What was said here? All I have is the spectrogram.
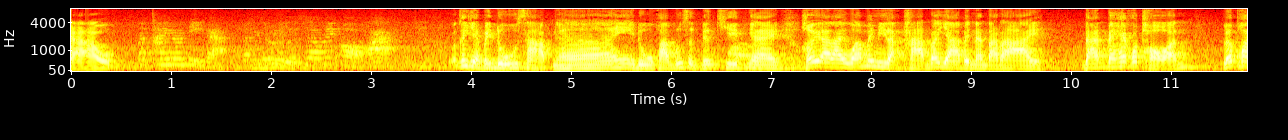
ยาว มันไอรอนิกอะมันคือเหลือเชื่อไม่ออกอะก็อย่าไปดูสาบไงดูความรู้สึกนึกคิดไง เฮ้ยอะไรวะไม่มีหลักฐานว่ายาเป็นอันตราย ดันไปให้เขาถอน แล้วพอ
